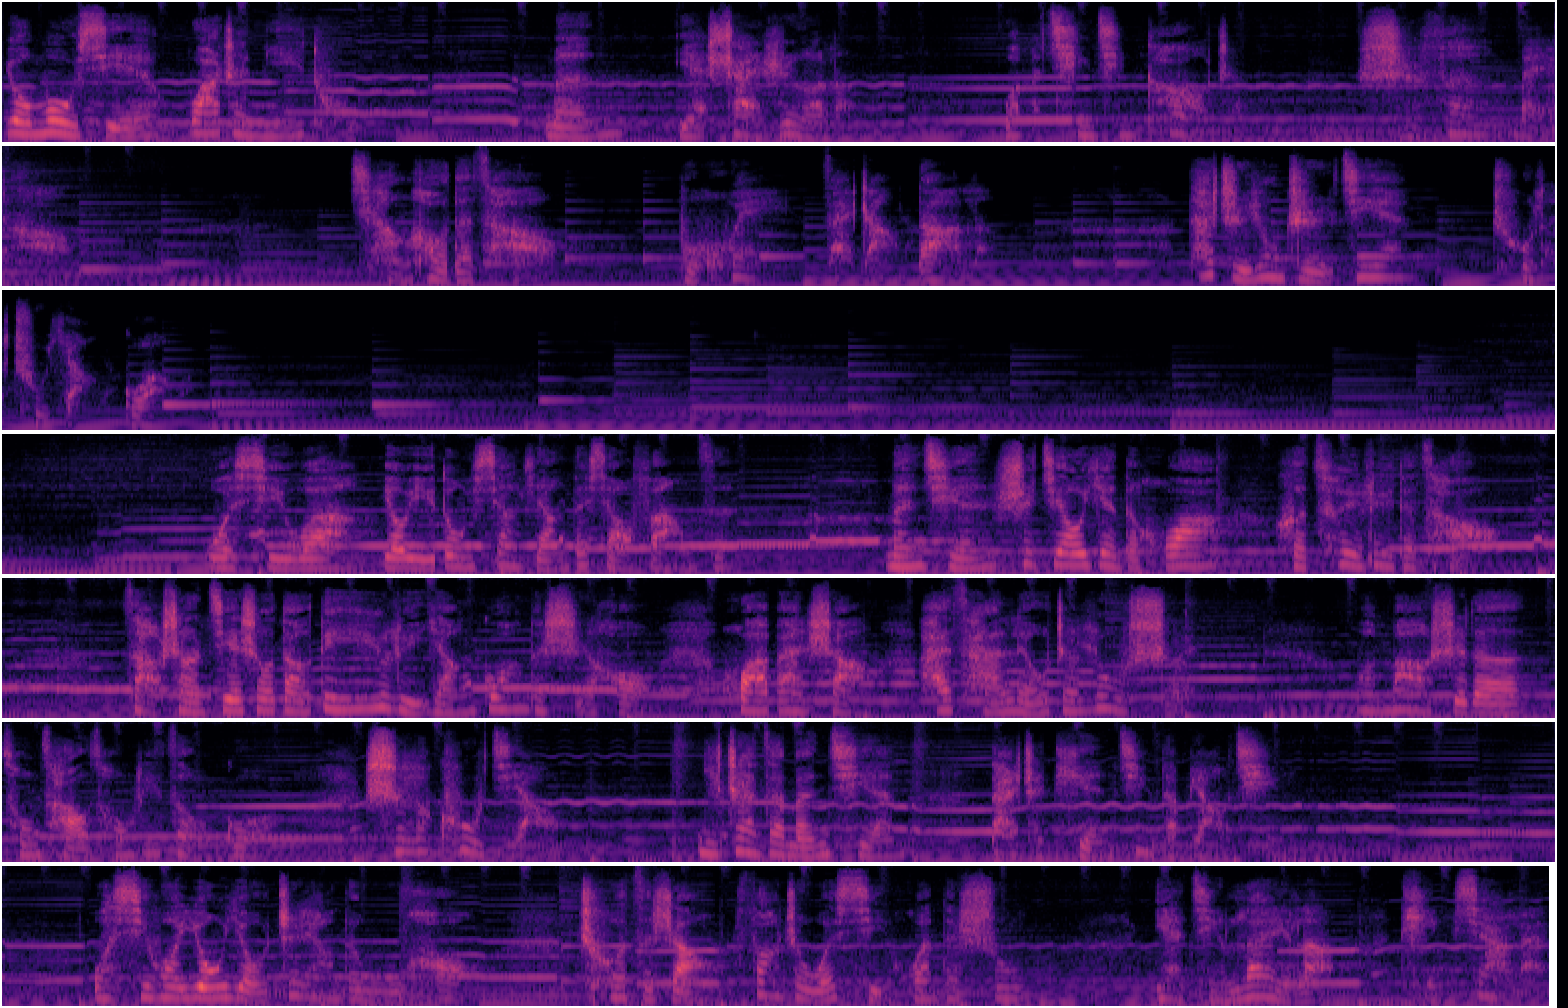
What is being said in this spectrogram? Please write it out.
用木鞋挖着泥土，门也晒热了。我们轻轻靠着，十分美好。墙后的草不会再长大了，它只用指尖触了触阳光。我希望有一栋向阳的小房子，门前是娇艳的花和翠绿的草。早上接收到第一缕阳光的时候，花瓣上还残留着露水。我冒失地从草丛里走过，湿了裤脚。你站在门前，带着恬静的表情。我希望拥有这样的午后，桌子上放着我喜欢的书，眼睛累了停下来，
